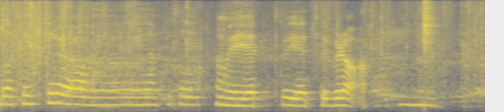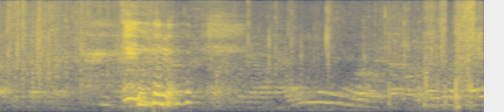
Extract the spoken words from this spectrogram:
Vad tyckte du om min apelsin? De är jätte, jättebra.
